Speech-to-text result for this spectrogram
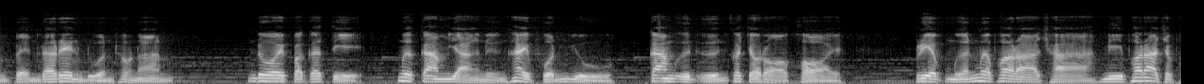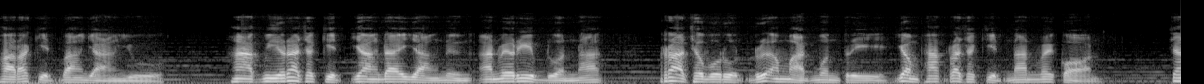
ำเป็นและเร่งด่วนเท่านั้น โดยปกติเมื่อกรรมอย่างหนึ่งให้ผลอยู่ กรรมอื่นๆก็จะรอคอย เปรียบเหมือนเมื่อพระราชามีพระราชภารกิจบางอย่างอยู่ หากมีราชกิจอย่างใดอย่างหนึ่งอันไม่รีบด่วนนัก ราชบุรุษหรืออมาตย์มนตรีย่อมพักราชกิจนั้นไว้ก่อน จะ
